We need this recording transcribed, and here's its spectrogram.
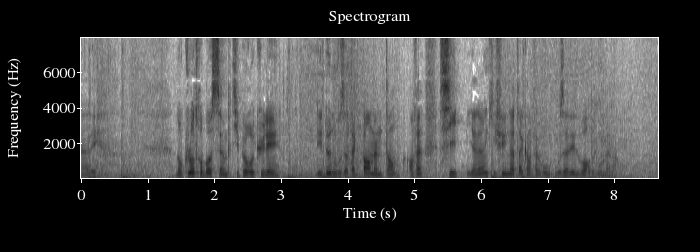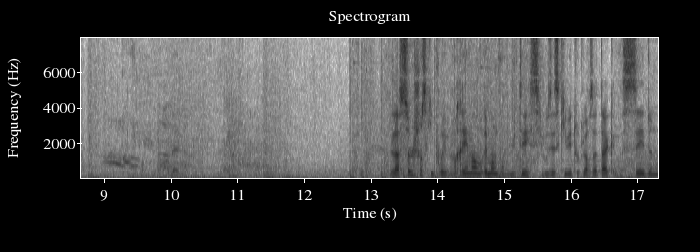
Allez. Donc l'autre boss c'est un petit peu reculé. Les deux ne vous attaquent pas en même temps. Enfin, si, il y en a un qui fait une attaque, enfin vous, vous allez le voir de vous-même. La seule chose qui pourrait vraiment vraiment vous buter si vous esquivez toutes leurs attaques, c'est de ne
